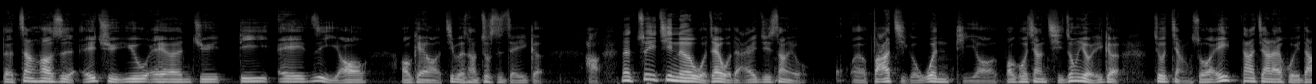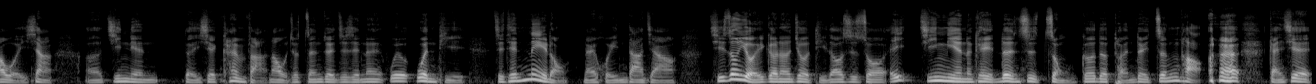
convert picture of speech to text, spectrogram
的账号是 H U A N G D A Z O OK 哦，基本上就是这一个。好，那最近呢，我在我的 I G 上有呃发几个问题哦，包括像其中有一个就讲说，哎，大家来回答我一下，呃，今年。的一些看法，那我就针对这些那问问题这些内容来回应大家哦。其中有一个呢，就提到是说，诶，今年呢可以认识总哥的团队真好，感谢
